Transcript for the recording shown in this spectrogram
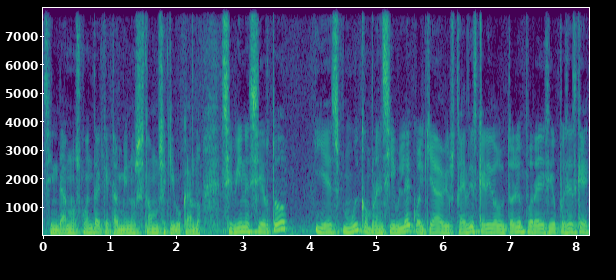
sin darnos cuenta que también nos estamos equivocando. Si bien es cierto, y es muy comprensible. Cualquiera de ustedes, querido auditorio, podría decir, pues es que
